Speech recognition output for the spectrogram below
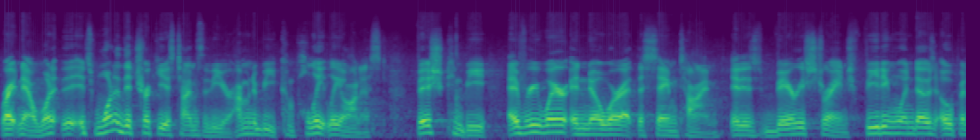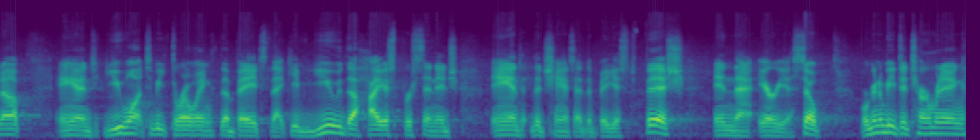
right now, one, it's one of the trickiest times of the year. I'm going to be completely honest. Fish can be everywhere and nowhere at the same time. It is very strange. Feeding windows open up and you want to be throwing the baits that give you the highest percentage and the chance at the biggest fish in that area. So we're gonna be determining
